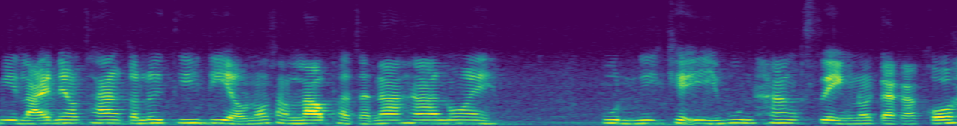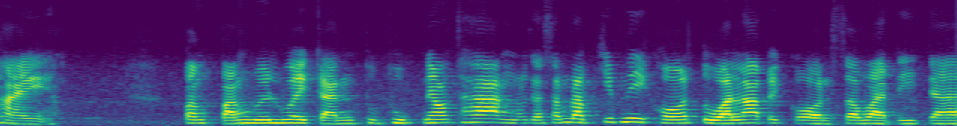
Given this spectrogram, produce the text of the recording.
มีหลายแนวทางกันเลยทีเดียวเนาะทางเราพัฒนาห้าหน่วย หุ้นนี่เคอีหุ้นห้างเซ็งเนาะจากก็ขอให้ปังปังๆรวยๆกันทุกๆแนวทางเนาะจากสำหรับคลิปนี้ขอตัวลาไปก่อนสวัสดีจ้า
